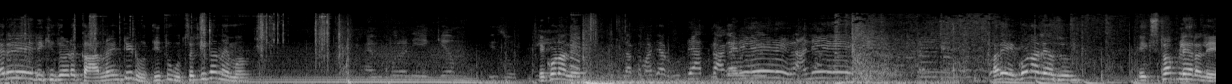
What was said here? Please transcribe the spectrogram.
अरे रिखी तुझ्याकडे कार नाईन्टी होती तू उचलली का नाही मग? हे कोण आले? माझ्या हृदयात रे अरे हे कोण आले अजून? एक्स्ट्रा प्लेअर आले.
